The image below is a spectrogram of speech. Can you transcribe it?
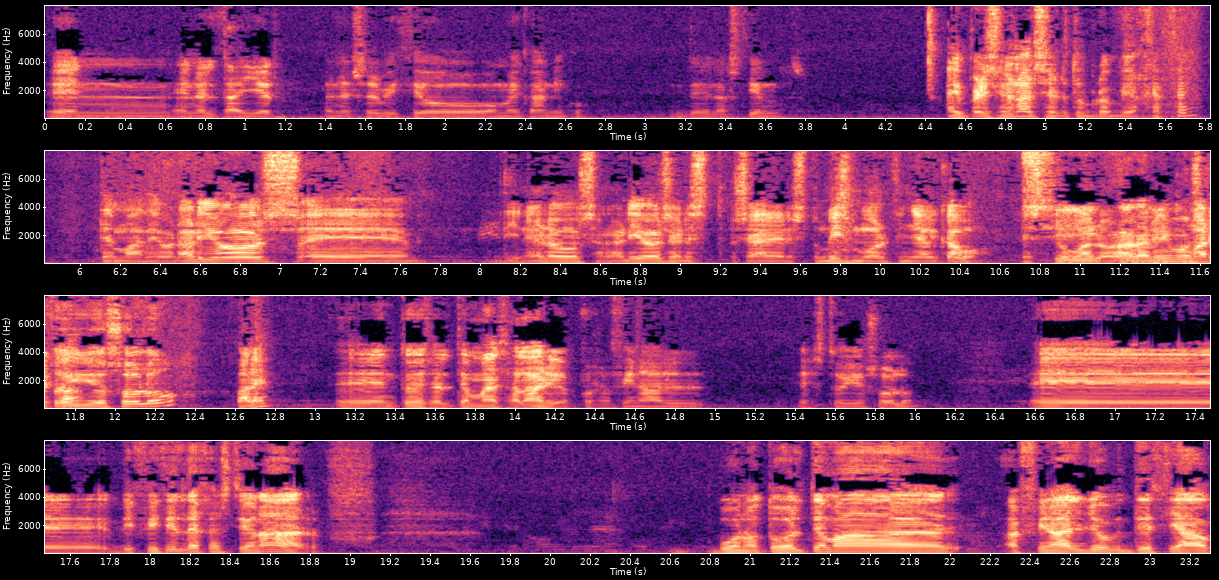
en, en el taller, en el servicio mecánico de las tiendas. ¿Hay presión al ser tu propio jefe? Tema de horarios, eh, dinero, salarios, eres, o sea, eres tú mismo, al fin y al cabo. Es Sí, tu valor ahora tu mismo marca, estoy yo solo, ¿Vale? Eh, entonces el tema de salarios, pues al final estoy yo solo. Eh, difícil de gestionar. Bueno, todo el tema, al final yo decía,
